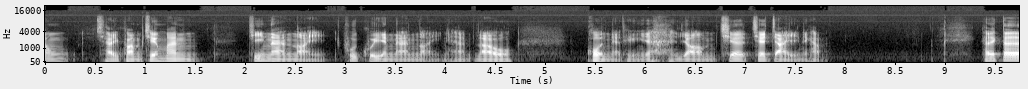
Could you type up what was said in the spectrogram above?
ต้องใช้ความเชื่อมั่นที่นานหน่อย พูดคุยกันนานหน่อยนะครับแล้วคนเนี่ยถึงจะยอมเชื่อเชื่อใจนะครับ character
